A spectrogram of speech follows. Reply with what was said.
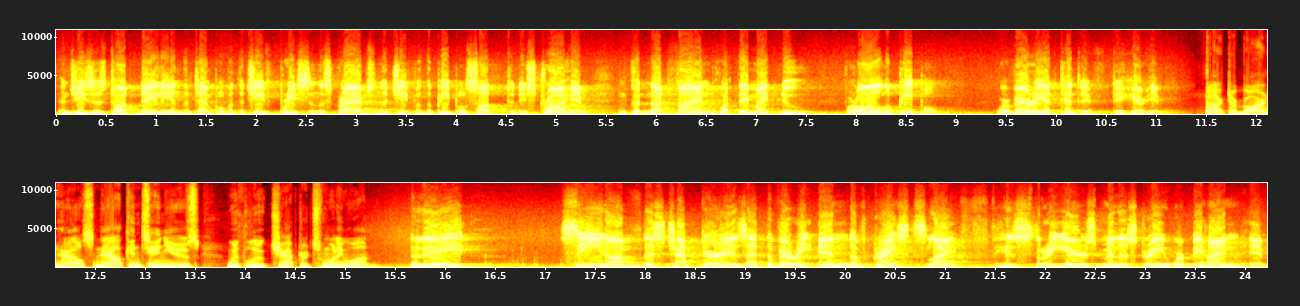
And Jesus taught daily in the temple, but the chief priests and the scribes and the chief of the people sought to destroy him and could not find what they might do, for all the people were very attentive to hear him. Dr. Barnhouse now continues with Luke chapter 21. The scene of this chapter is at the very end of Christ's life. His three years' ministry were behind him.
